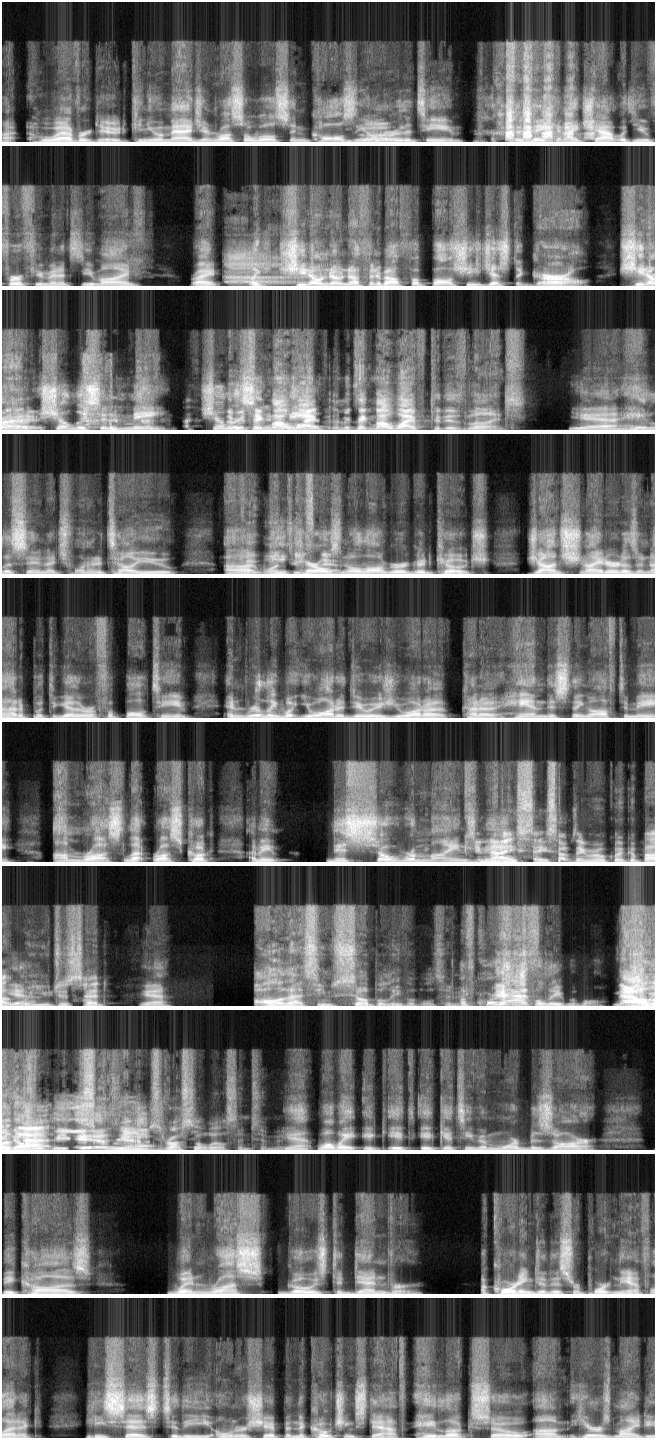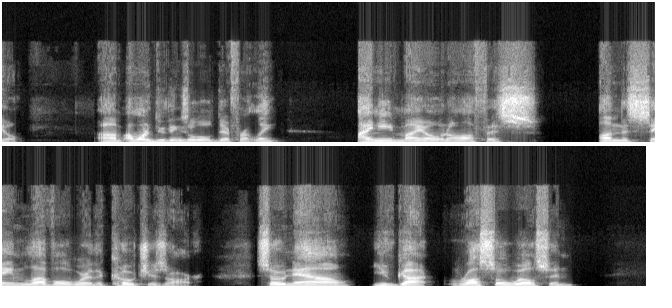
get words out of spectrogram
Uh, whoever, dude. Can you imagine Russell Wilson calls the owner of the team, says, "Hey, can I chat with you for a few minutes? Do you mind?" Right? Like she don't know nothing about football. She's just a girl. She don't right. know. She'll listen to me. She'll Let listen me take my me. wife. Let me take my wife to this lunch. Yeah. Mm-hmm. Hey, listen, I just wanted to tell you, uh, Pete Carroll's step. no longer a good coach. John Schneider doesn't know how to put together a football team. And really, what you ought to do is you ought to kind of hand this thing off to me. I'm Russ. Let Russ cook. I mean, this so reminds Can me. Can I say something real quick about yeah. what you just said? Yeah. All of that seems so believable to me. Of course, yes. it's believable. Now All of that screams yeah. Russell Wilson to me. Yeah. Well, wait. It, it, it gets even more bizarre because when Russ goes to Denver, according to this report in the Athletic, he says to the ownership and the coaching staff, "Hey, look. So um, here's my deal. Um, I want to do things a little differently. I need my own office on the same level where the coaches are. So now you've got Russell Wilson."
